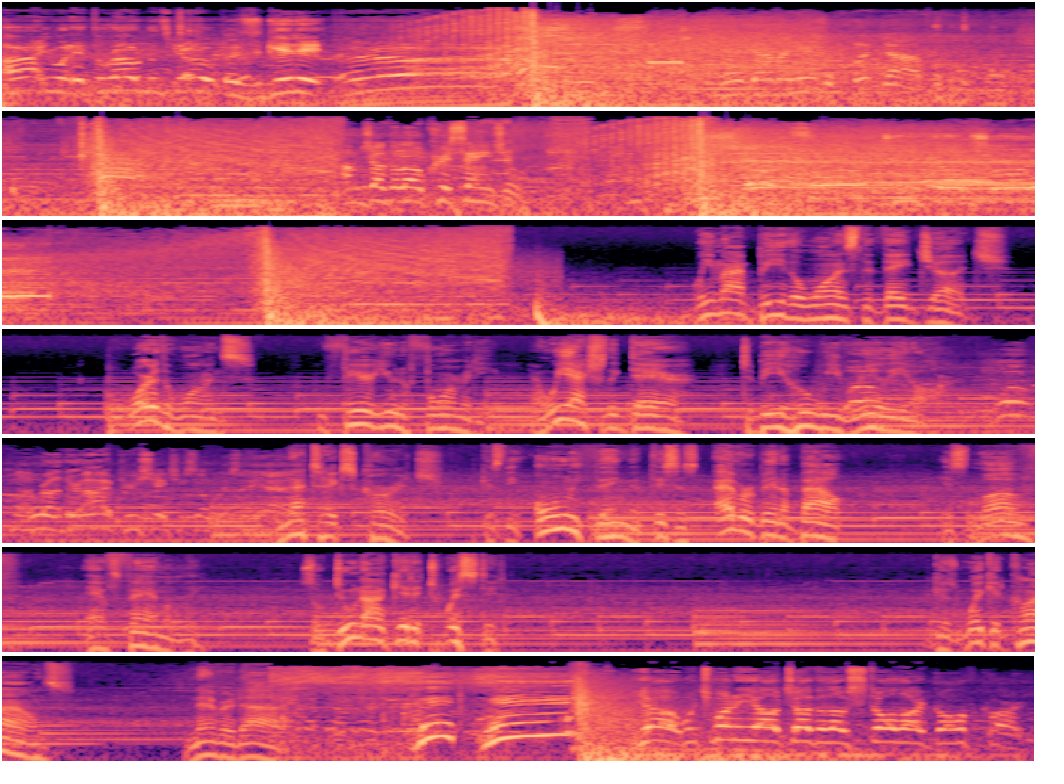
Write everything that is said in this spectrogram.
All right, you want to hit the road? Let's go. Let's get it. Only job I need is a foot job. I'm Juggalo Criss Angel. We might be the ones that they judge, but we're the ones who fear uniformity, and we actually dare to be who we really are. Whoa, my brother, I appreciate you so much. And that takes courage, because the only thing that this has ever been about is love and family. So do not get it twisted. Because wicked clowns never die. Yo, which one of y'all juggalos stole our golf cart?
